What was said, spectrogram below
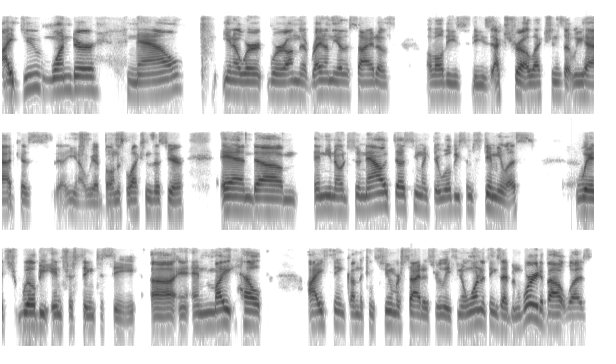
I do wonder now. You know, we're we're on the right on the other side of of all these these extra elections that we had because uh, you know we had bonus elections this year, and um, and you know so now it does seem like there will be some stimulus which will be interesting to see uh, and, and, might help, I think, on the consumer side as relief. You know, one of the things I've been worried about was,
